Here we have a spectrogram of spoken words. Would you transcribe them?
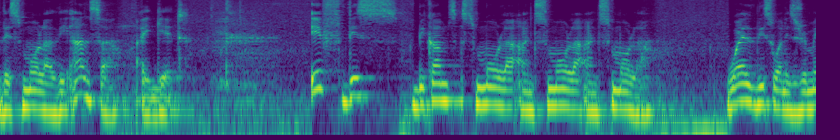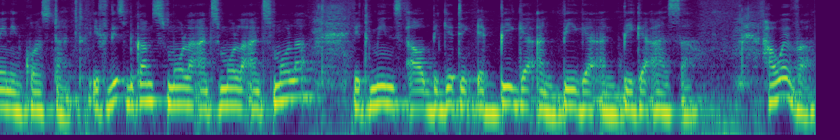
the smaller the answer I get. if this becomes smaller and smaller and smaller while this one is remaining constant. If this becomes smaller and smaller and smaller, it means I'll be getting a bigger and bigger and bigger answer. However,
